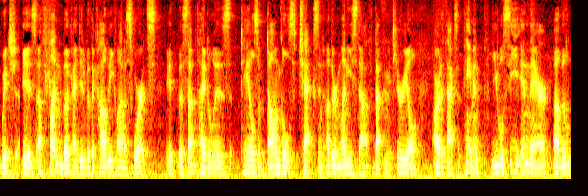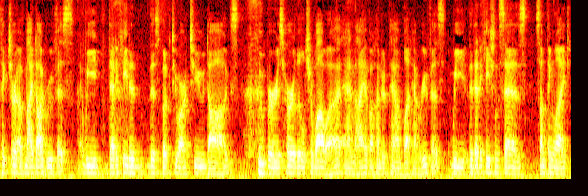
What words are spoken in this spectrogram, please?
which is a fun book I did with a colleague Lana Swartz. It, the subtitle is Tales of Dongles, Checks, and Other Money Stuff about the material artifacts of payment. You will see in there a little picture of my dog Rufus. We dedicated this book to our two dogs. Cooper is her little chihuahua, and I have a hundred pound bloodhound Rufus. We the dedication says something like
